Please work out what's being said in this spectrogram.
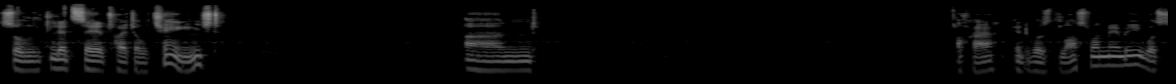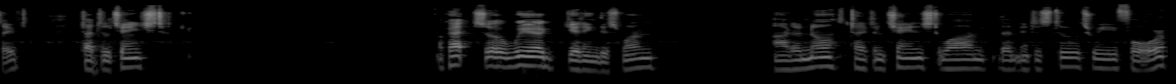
So let's say title changed. And okay it was the last one maybe was saved. Title changed. Okay so we're getting this one. I don't know title changed one then it is two three four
